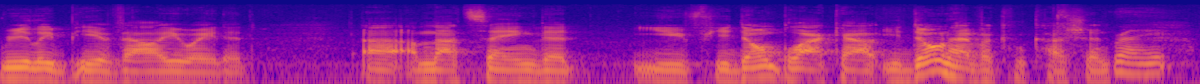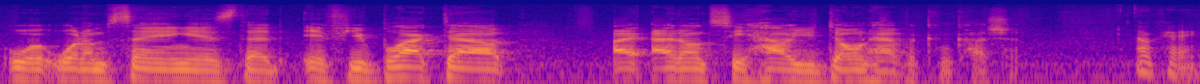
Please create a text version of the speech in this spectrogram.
really be evaluated. Uh, I'm not saying that you, if you don't black out, you don't have a concussion. Right. What, what I'm saying is that if you blacked out, I, I don't see how you don't have a concussion. Okay,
